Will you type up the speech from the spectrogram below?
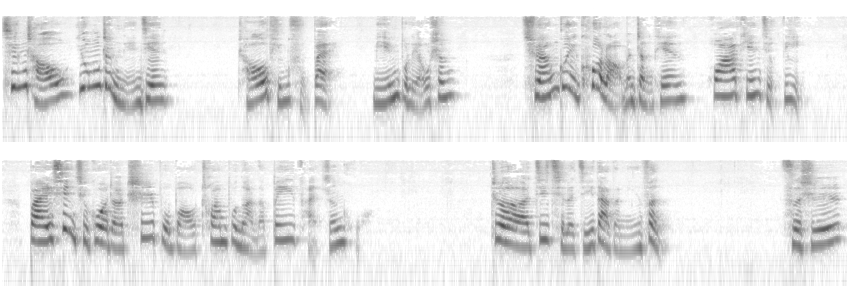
清朝雍正年间，朝廷腐败，民不聊生，权贵阔佬们整天花天酒地，百姓却过着吃不饱穿不暖的悲惨生活。这激起了极大的民愤。此时，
